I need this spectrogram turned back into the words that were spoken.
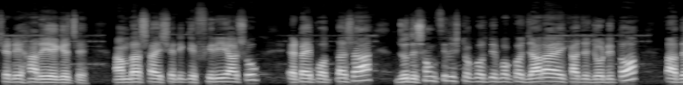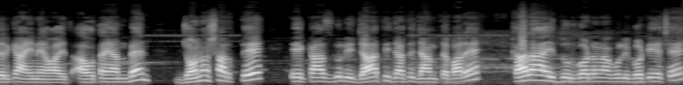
সেটি হারিয়ে গেছে। আমরা চাই সেটিকে ফিরিয়ে আসুক, এটাই প্রত্যাশা। যদি সংশ্লিষ্ট কর্তৃপক্ষ যারা এই কাজে জড়িত তাদেরকে আইনে আওতায়- আনবেন। জনস্বার্থে এই কাজগুলি জাতি যাতে জানতে পারে কারা এই দুর্ঘটনাগুলি ঘটিয়েছে,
